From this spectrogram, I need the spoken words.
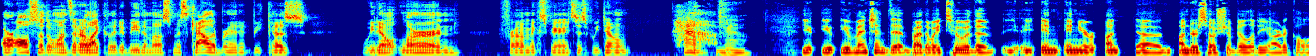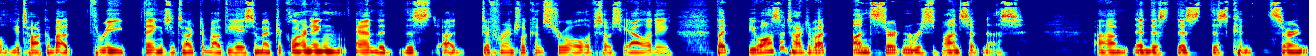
are also the ones that are likely to be the most miscalibrated because we don't learn from experiences we don't have. Yeah. You, you, you mentioned that, by the way, two of the in in your un, uh, under sociability article, you talk about three things. You talked about the asymmetric learning and the this uh, differential construal of sociality, but you also talked about uncertain responsiveness. Um, and this this this concern.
